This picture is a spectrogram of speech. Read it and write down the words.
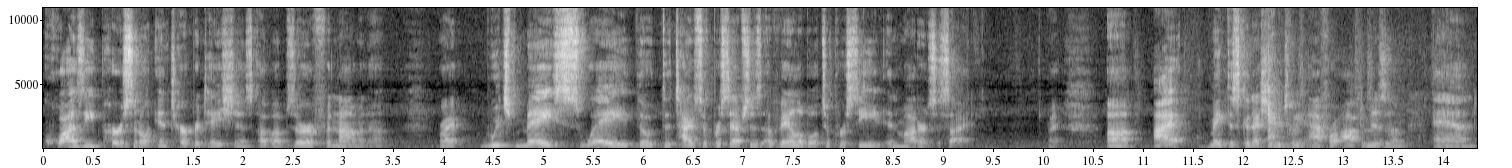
quasi-personal interpretations of observed phenomena, right, which may sway the, the types of perceptions available to proceed in modern society. Right? Uh, I make this connection between Afro-optimism and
